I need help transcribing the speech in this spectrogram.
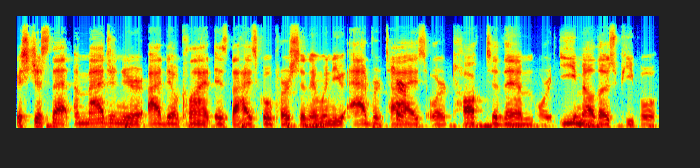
It's just that imagine your ideal client is the high school person, and when you advertise or talk to them or email those people,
